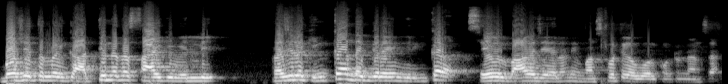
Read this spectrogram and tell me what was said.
భవిష్యత్తులో ఇంకా అత్యున్నత స్థాయికి వెళ్ళి ప్రజలకు ఇంకా దగ్గర మీరు ఇంకా సేవలు బాగా చేయాలని మనస్ఫూర్తిగా కోరుకుంటున్నాను sir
